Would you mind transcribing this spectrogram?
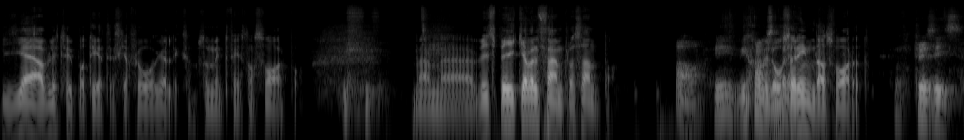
jävligt hypotetiska frågor liksom, som inte finns något svar på. Men uh, vi spikar väl 5 då. Ja, vi, vi chansar Vi låser in det svaret. Precis.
